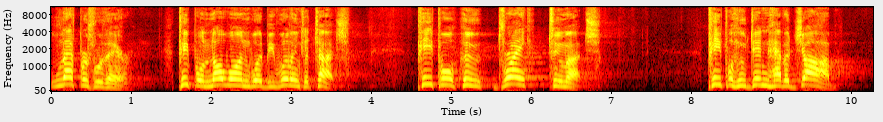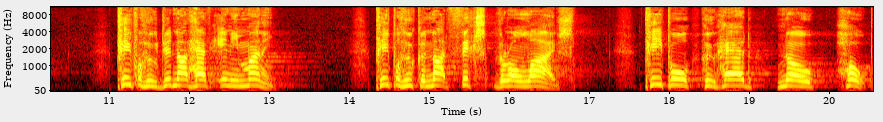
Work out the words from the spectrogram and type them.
Lepers were there people no one would be willing to touch, people who drank too much, people who didn't have a job, people who did not have any money, people who could not fix their own lives, people who had no hope.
